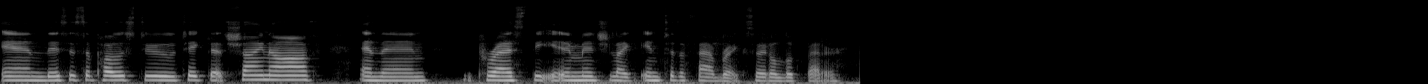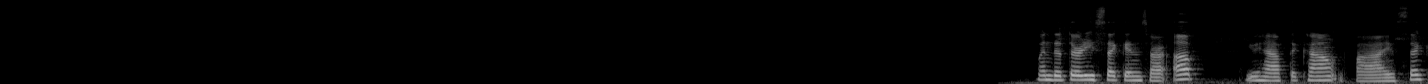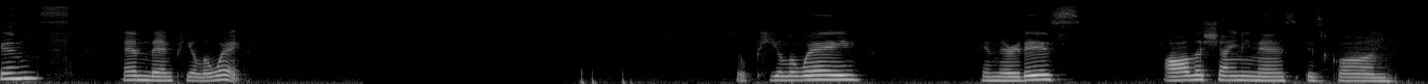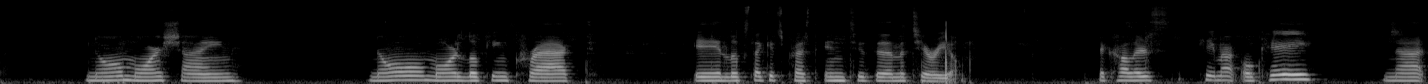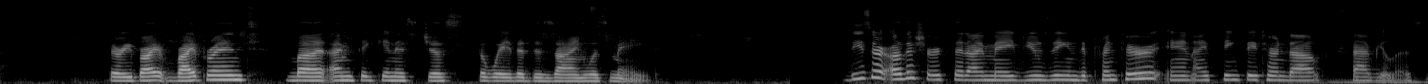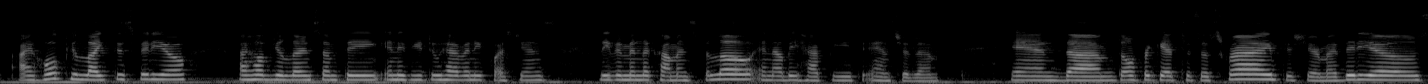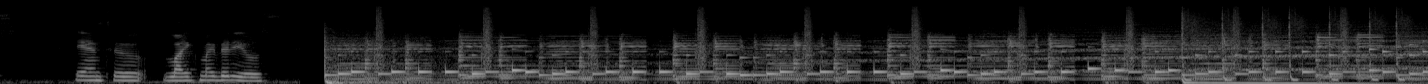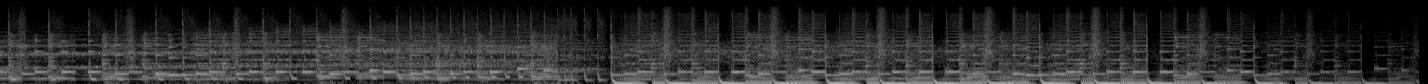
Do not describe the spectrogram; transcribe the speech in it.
And this is supposed to take that shine off and then press the image like into the fabric so it'll look better. When the 30 seconds are up, you have to count five seconds and then peel away. So peel away and there it is. All the shininess is gone. No more shine. No more looking cracked. It looks like it's pressed into the material. The colors came out okay. Not very vibrant, but I'm thinking it's just the way the design was made. These are other shirts that I made using the printer and I think they turned out fabulous. I hope you liked this video. I hope you learned something and if you do have any questions, leave them in the comments below and I'll be happy to answer them. And um, don't forget to subscribe, to share my videos, and to like my videos.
